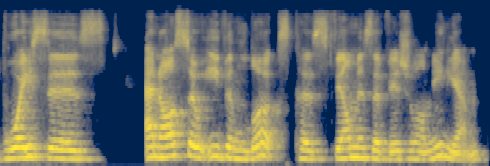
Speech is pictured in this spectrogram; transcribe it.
voices and also even looks because film is a visual medium.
